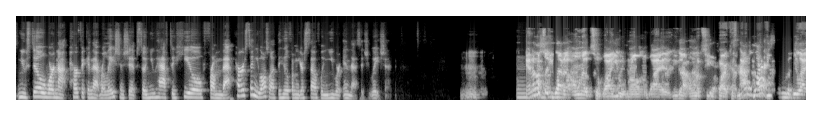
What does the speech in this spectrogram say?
you still were not perfect in that relationship so you have to heal from that person you also have to heal from yourself when you were in that situation mm-hmm. Mhm. And also, you gotta own up to why you were wrong, and why you gotta own up to your part. Because not a lot of people gonna be like,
